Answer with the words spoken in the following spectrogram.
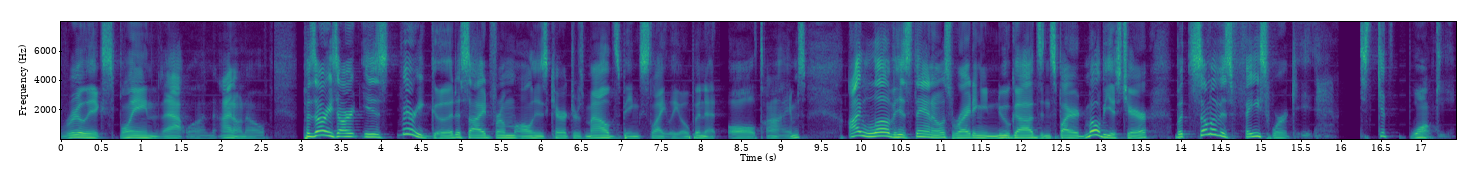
really explain that one. I don't know. Pizzari's art is very good, aside from all his characters' mouths being slightly open at all times. I love his Thanos riding a New Gods inspired Mobius chair, but some of his face work just gets wonky.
